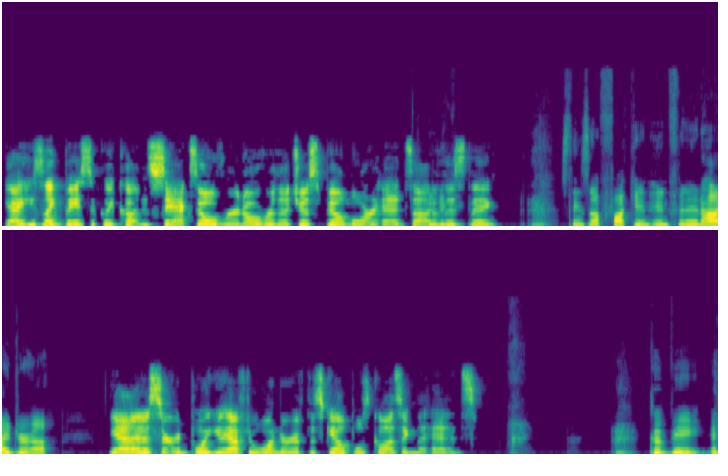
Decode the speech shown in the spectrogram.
Yeah, he's like basically cutting sacks over and over that just spill more heads out of this thing. This thing's a fucking infinite hydra. Yeah, at a certain point, you have to wonder if the scalpel's causing the heads. Could be.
